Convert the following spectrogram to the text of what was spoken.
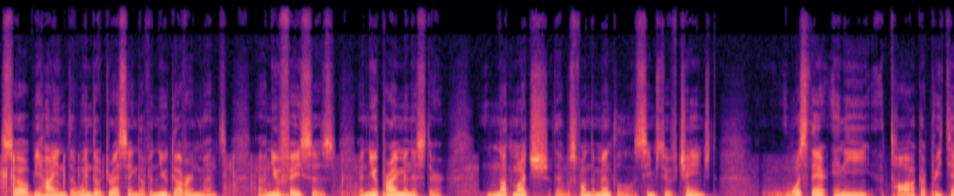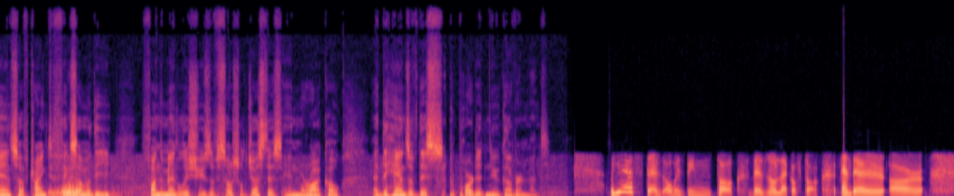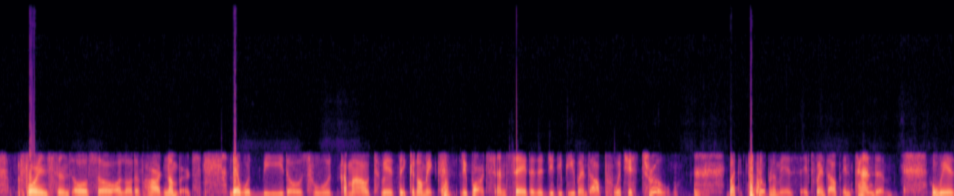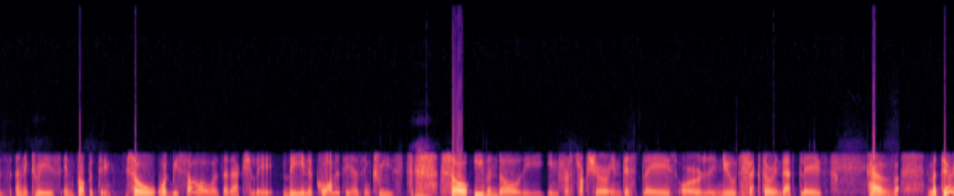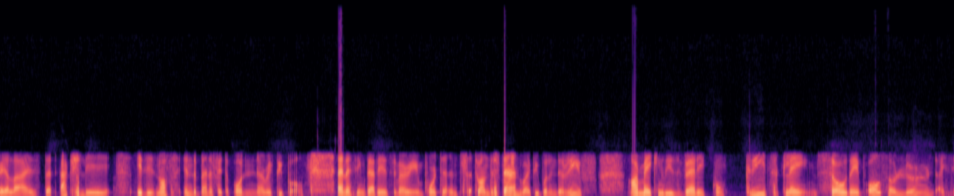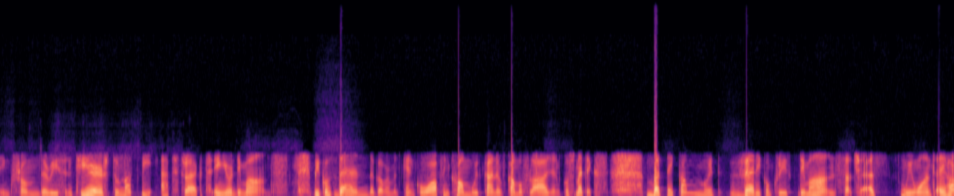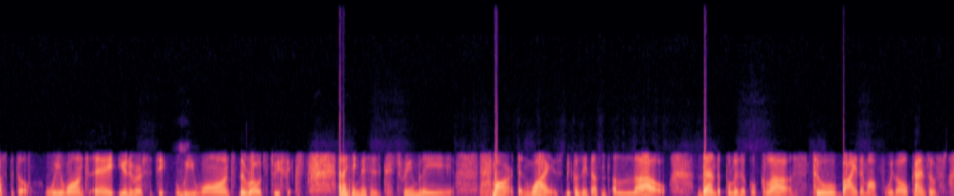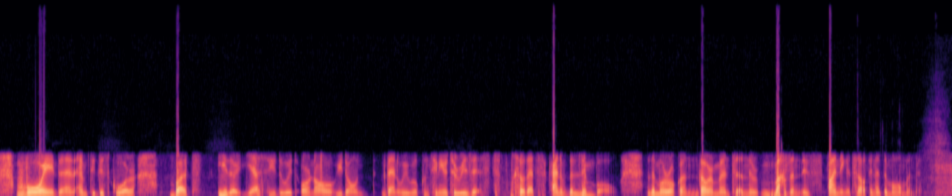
So, behind the window dressing of a new government, uh, new faces, a new prime minister, not much that was fundamental seems to have changed. Was there any talk or pretense of trying to fix some of the fundamental issues of social justice in Morocco at the hands of this purported new government? Yes, there's always been talk. There's no lack of talk. And there are, for instance, also a lot of hard numbers. There would be those who would come out with economic reports and say that the GDP went up, which is true. But the problem is, it went up in tandem with an increase in property. So what we saw was that actually the inequality has increased. Mm. So even though the infrastructure in this place or the new sector in that place have materialized that actually it is not in the benefit of ordinary people. And I think that is very important to understand why people in the Rif are making these very concrete claims. So they've also learned, I think, from the recent years to not be abstract in your demands. Because then the government can co opt and come with kind of camouflage and cosmetics. But they come with very concrete demands, such as we want a hospital. We want a university. Mm. We want the roads to be fixed. And I think this is extremely smart and wise because it doesn't allow then the political class to buy them off with all kinds of void and empty discourse. But either yes, you do it, or no, you don't then we will continue to resist. So that's kind of the limbo the Moroccan government and the Makhzen is finding itself in at the moment.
